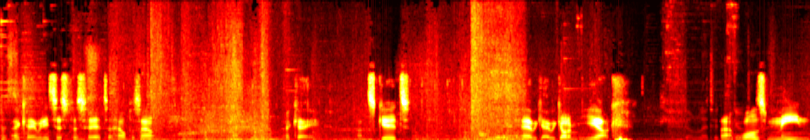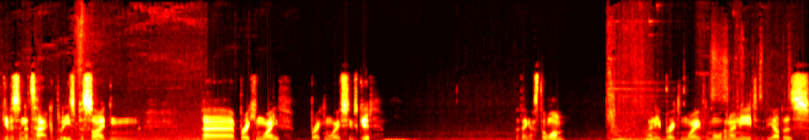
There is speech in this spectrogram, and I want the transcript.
Sisyphus? Okay, we need Sisyphus here to help us out. Okay, that's good. There we go, we got him. Yuck. Don't let it That was mean. Give us an attack, please, Poseidon. Uh, breaking Wave. Breaking Wave seems good. I think that's the one. I need Breaking Wave more than I need the others.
